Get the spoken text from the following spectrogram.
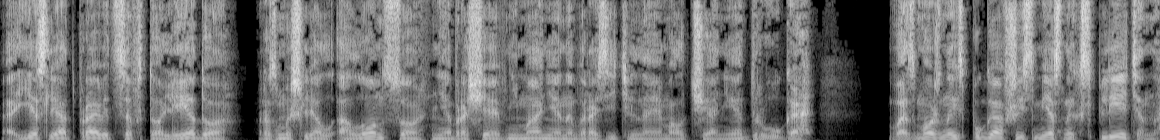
«А если отправиться в Толедо?» — размышлял Алонсо, не обращая внимания на выразительное молчание друга. «Возможно, испугавшись местных сплетен,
